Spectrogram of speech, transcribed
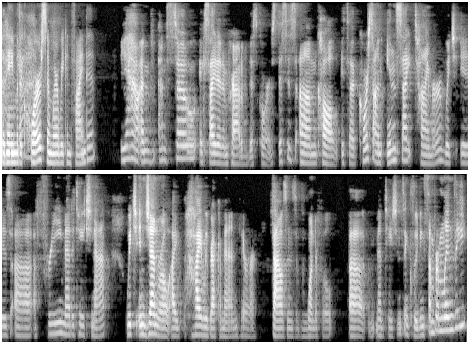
the Yeah, name of the course and where we can find it? Yeah, I'm I'm so excited and proud of this course. This is um, called it's a course on Insight Timer, which is a, a free meditation app. Which, in general, I highly recommend. There are thousands of wonderful uh, meditations, including some from Lynsie.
